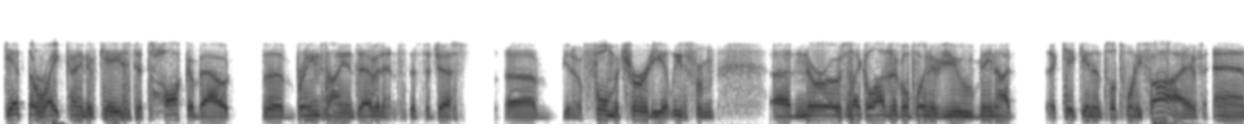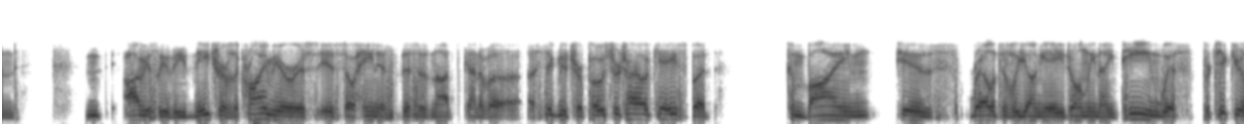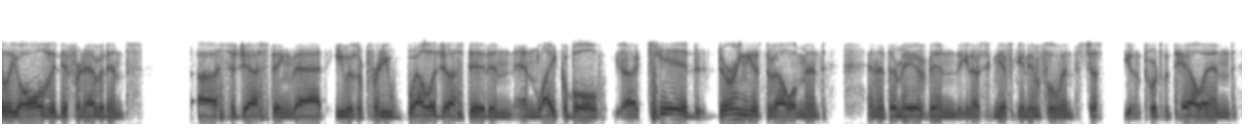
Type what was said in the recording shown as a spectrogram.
get the right kind of case to talk about the brain science evidence that suggests, uh, you know, full maturity, at least from a neuropsychological point of view, may not uh, kick in until 25, and obviously the nature of the crime here is is so heinous. This is not kind of a, a signature poster child case, but combine his relatively young age, only 19, with particularly all the different evidence uh, suggesting that he was a pretty well-adjusted and, and likable uh, kid during his development, and that there may have been you know significant influence just you know towards the tail end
